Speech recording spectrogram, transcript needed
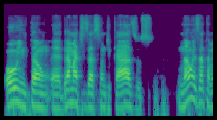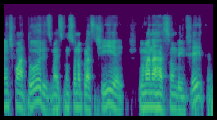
ou então é, dramatização de casos, não exatamente com atores, mas com sonoplastia e uma narração bem feita,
